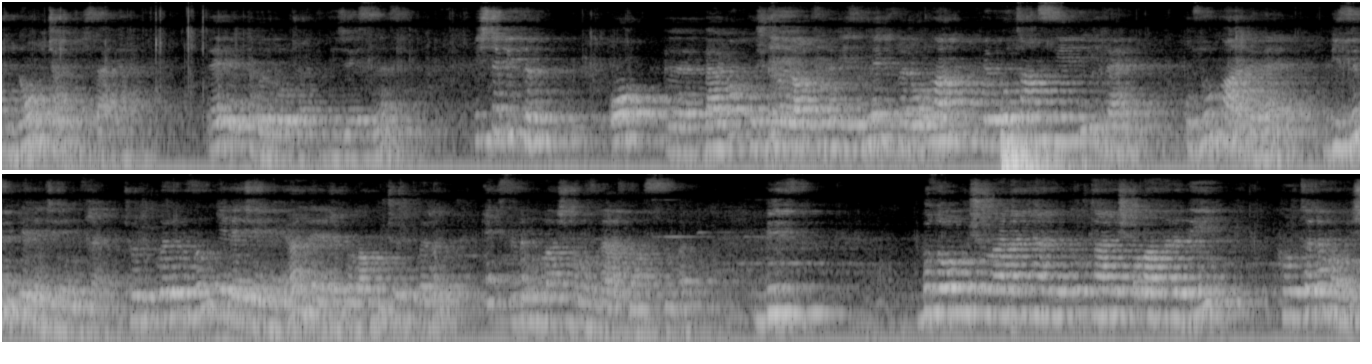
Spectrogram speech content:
Yani ne olacak ki zaten? Elbette böyle olacak diyeceksiniz. İşte bizim o e, berbat koşullar altında ezilmek üzere olan ve potansiyeliyle uzun vadede bizim geleceğimize, çocuklarımızın geleceğine yön olan bu çocukların hepsine ulaşmamız lazım aslında. Biz bu zor koşullardan kendini kurtarmış olanlara değil, kurtaramamış,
